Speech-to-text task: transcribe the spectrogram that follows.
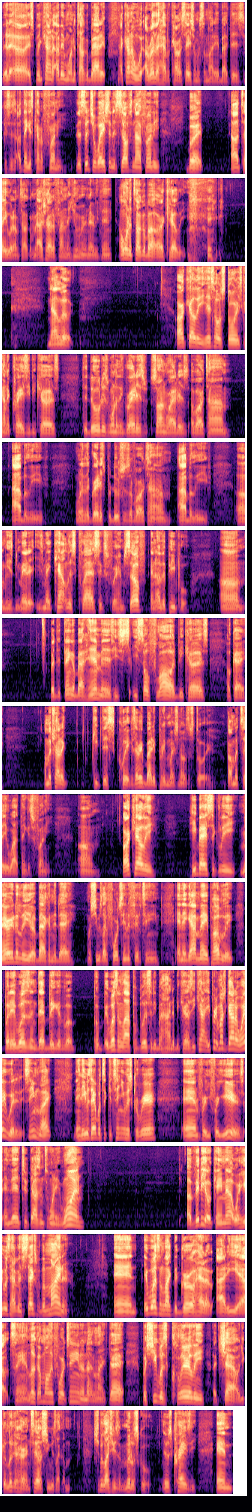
that uh, it's been kind of I've been wanting to talk about it. I kind of I'd rather have a conversation with somebody about this because I think it's kind of funny. The situation itself's not funny, but I'll tell you what I'm talking about. I try to find the humor in everything. I want to talk about R. Kelly. now look, R. Kelly, his whole story is kind of crazy because the dude is one of the greatest songwriters of our time, I believe. One of the greatest producers of our time, I believe. Um, he's made a, he's made countless classics for himself and other people. Um, but the thing about him is he's he's so flawed because okay, I'm gonna try to keep this quick because everybody pretty much knows the story. But I'm gonna tell you why I think it's funny. Um, R. Kelly, he basically married Aaliyah back in the day when she was like 14 to 15, and it got made public, but it wasn't that big of a it wasn't a lot of publicity behind it because he kind of, he pretty much got away with it. It seemed like, and he was able to continue his career and for for years. And then 2021, a video came out where he was having sex with a minor. And it wasn't like the girl had a ID out saying, "Look, I'm only 14" or nothing like that. But she was clearly a child. You could look at her and tell she was like a, she looked like she was in middle school. It was crazy. And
